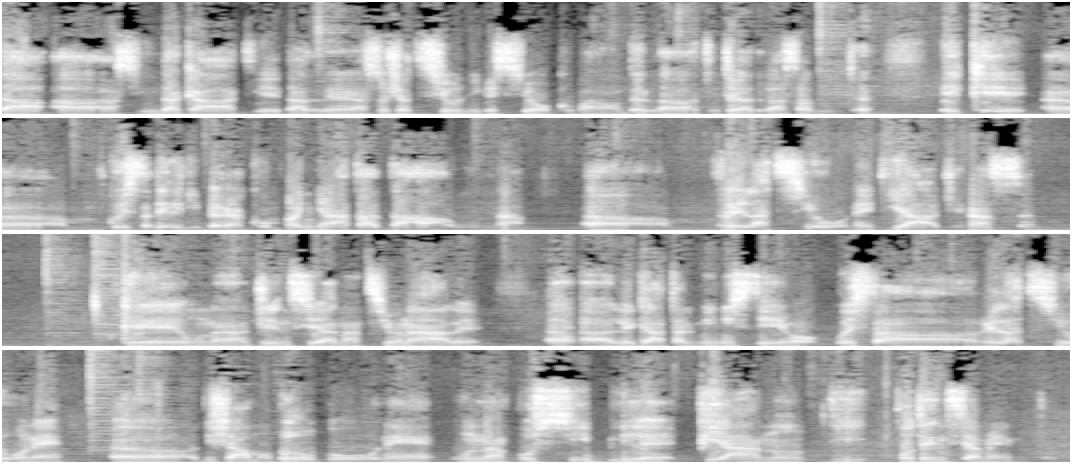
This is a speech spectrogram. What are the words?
da uh, sindacati e dalle associazioni che si occupano della tutela della salute e che uh, questa delibera è accompagnata da una uh, relazione di Agenas che è un'agenzia nazionale eh, legata al ministero. Questa relazione eh, diciamo, propone un possibile piano di potenziamento.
